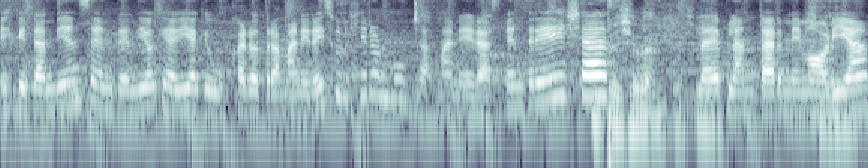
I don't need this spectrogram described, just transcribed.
es que también se entendió que había que buscar otra manera y surgieron muchas maneras, entre ellas la de plantar memoria.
